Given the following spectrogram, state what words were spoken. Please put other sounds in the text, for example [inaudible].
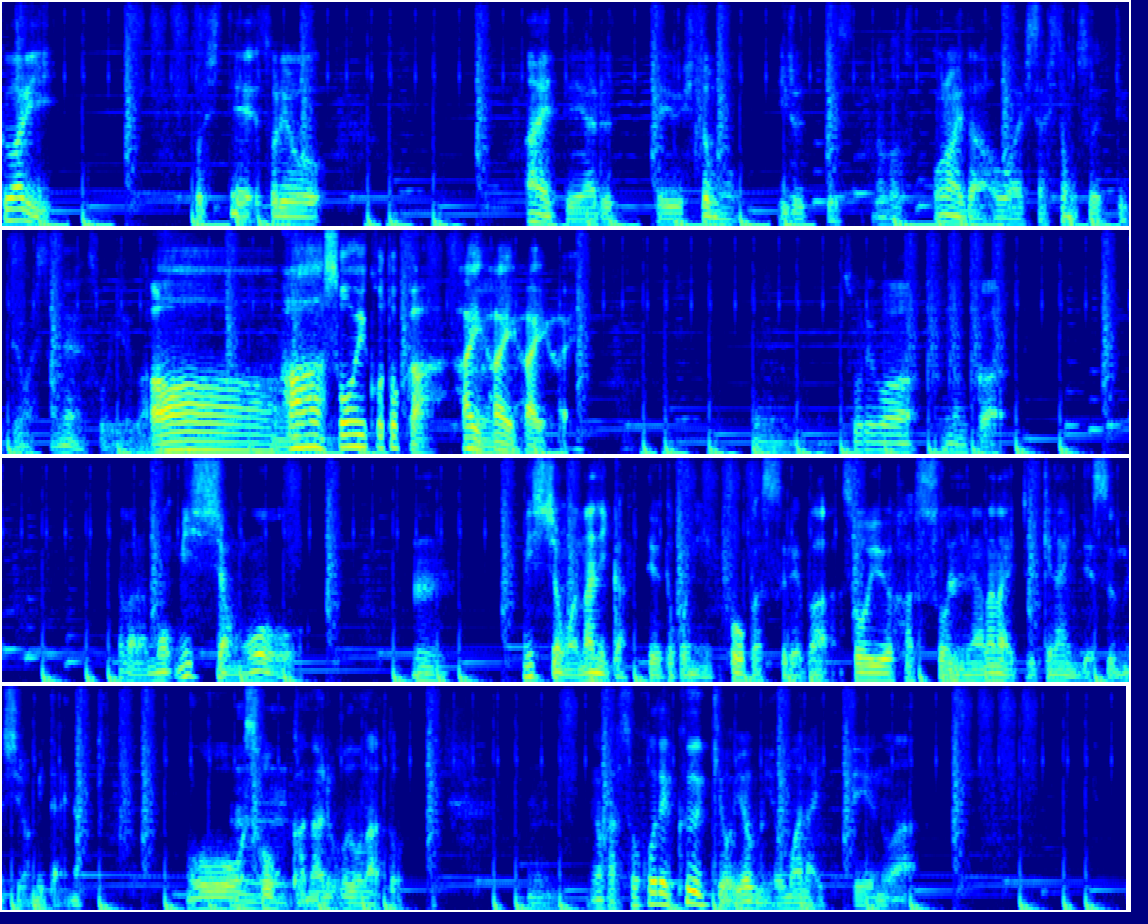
役割としてそれをあえてやるっていう人もいるって、なんかこの間お会いした人もそうやって言ってましたね、そういえば。あー、あー、そういうことか。はいはいはいはい。うんそれはなんか、だからもうミッションを、うん。ミッションは何かっていうところにフォーカスすれば、そういう発想にならないといけないんです、むしろみたいな。おお、うんそうかなるほどなと。うん、だからそこで空気を読む、読まないっていうのは、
